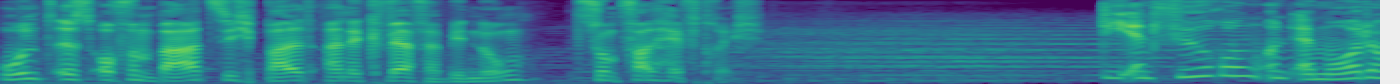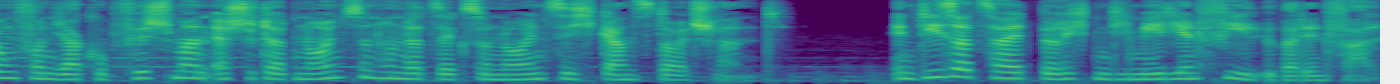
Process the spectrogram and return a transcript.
Und es offenbart sich bald eine Querverbindung zum Fall Heftrich. Die Entführung und Ermordung von Jakob Fischmann erschüttert 1996 ganz Deutschland. In dieser Zeit berichten die Medien viel über den Fall.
